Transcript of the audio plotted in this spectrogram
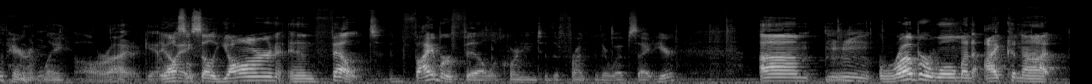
apparently. All right. I can't They also wait. sell yarn and felt and fiber fill, according to the front of their website here. Um, Rubber Woman, I cannot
